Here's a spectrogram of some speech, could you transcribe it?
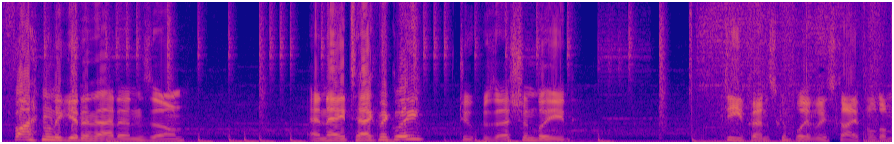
Finally get in that end zone. And hey, technically, two-possession lead. Defense completely stifled him.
